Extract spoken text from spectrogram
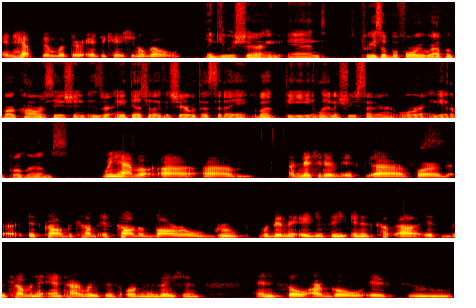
and help them with their educational goals. Thank you for sharing. And Teresa, before we wrap up our conversation, is there anything else you'd like to share with us today about the Atlantic Street Center or any other programs? We have a, a, um, initiative uh, for uh, it's called become it's called a borrow group within the agency and it's uh, it's becoming an anti-racist organization and so our goal is to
